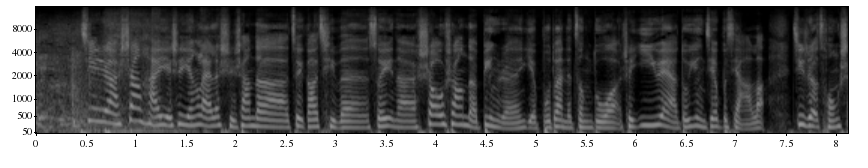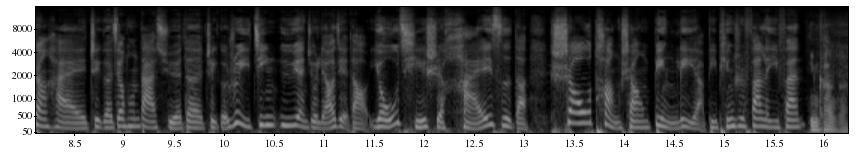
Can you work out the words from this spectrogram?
近日啊，上海也是迎来了史上的最高气温，所以呢，烧伤的病人也不断的增多，这医院啊都应接不暇了。记者从上海这个交通大学的这个瑞金医院就了解到，尤其是孩子的烧烫伤病例啊，比平时翻了一番。您看看，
